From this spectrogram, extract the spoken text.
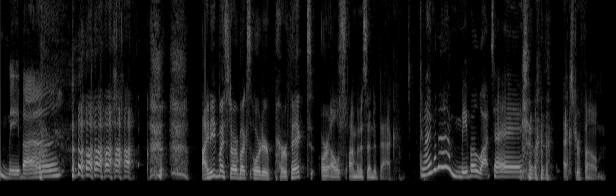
amoeba. I need my Starbucks order perfect, or else I'm gonna send it back. Can I have an amoeba latte? extra foam.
